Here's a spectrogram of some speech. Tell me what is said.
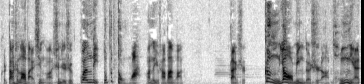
可是当时老百姓啊，甚至是官吏都不懂啊啊，那有啥办法呢？但是更要命的是啊，同年，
